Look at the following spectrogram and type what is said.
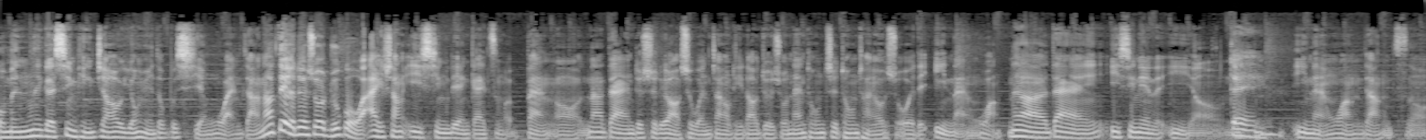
我们那个性平教育永远都不嫌晚，这样。那第二个就是说，如果我爱上异性恋该怎么办哦？那当然就是刘老师文章有提到，就是说男同志通常有所谓的意难忘，那在异性恋的意哦，对，意难忘这样子哦。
